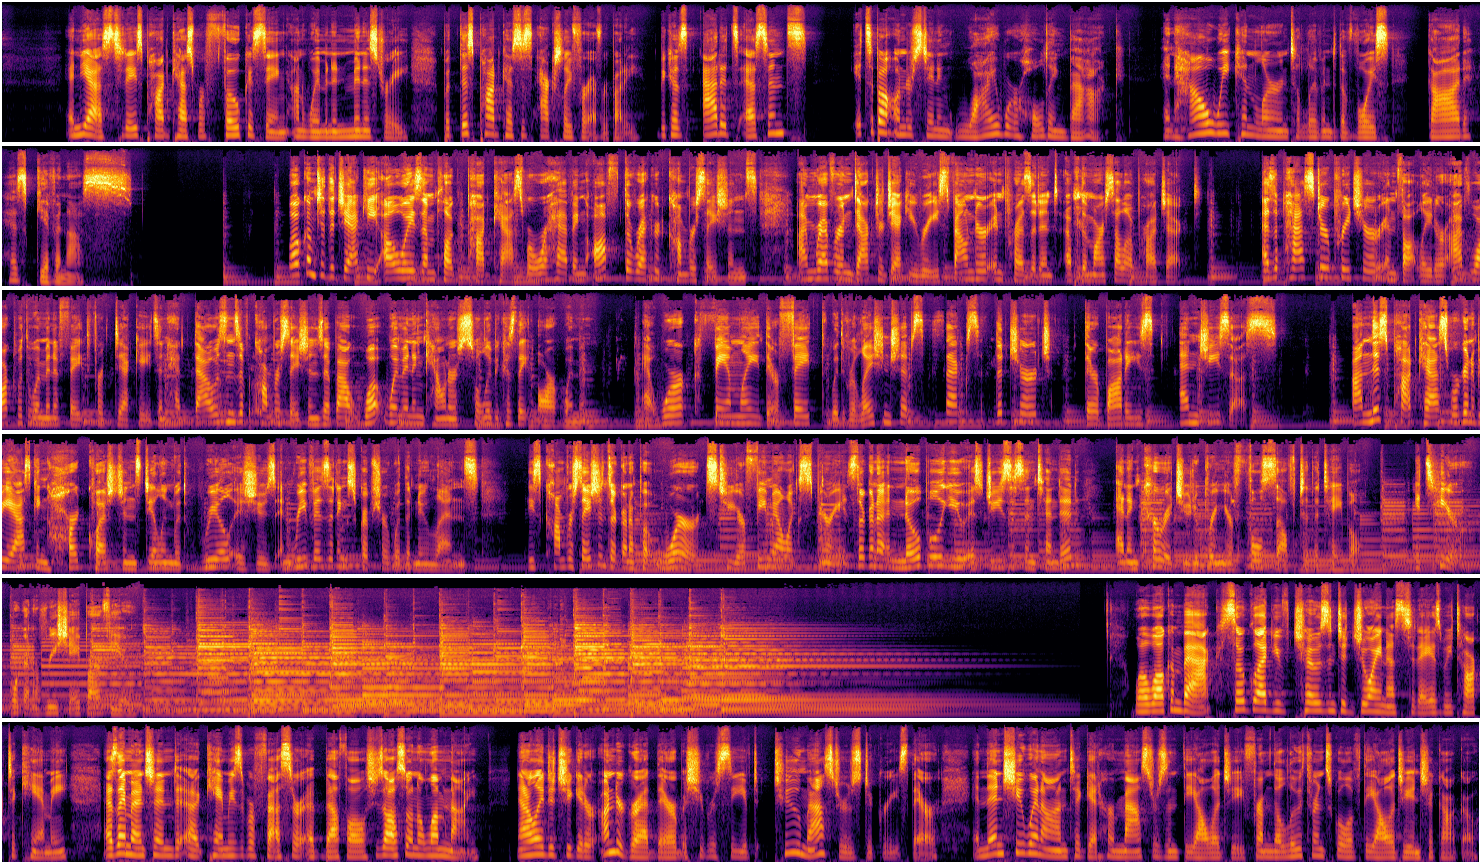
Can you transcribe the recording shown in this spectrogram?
And yes, today's podcast, we're focusing on women in ministry, but this podcast is actually for everybody because at its essence, it's about understanding why we're holding back and how we can learn to live into the voice God has given us. Welcome to the Jackie Always Unplugged podcast, where we're having off the record conversations. I'm Reverend Dr. Jackie Roese, founder and president of the Marcella Project. As a pastor, preacher, and thought leader, I've walked with women of faith for decades and had thousands of conversations about what women encounter solely because they are women. At work, family, their faith, with relationships, sex, the church, their bodies, and Jesus. On this podcast, we're going to be asking hard questions, dealing with real issues, and revisiting scripture with a new lens. These conversations are going to put words to your female experience. They're going to ennoble you as Jesus intended and encourage you to bring your full self to the table. It's here we're going to reshape our view. Well, welcome back. So glad you've chosen to join us today as we talk to Cami. As I mentioned, uh, Cami's a professor at Bethel. She's also an alumni not only did she get her undergrad there, but she received two master's degrees there. And then she went on to get her master's in theology from the Lutheran School of Theology in Chicago.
